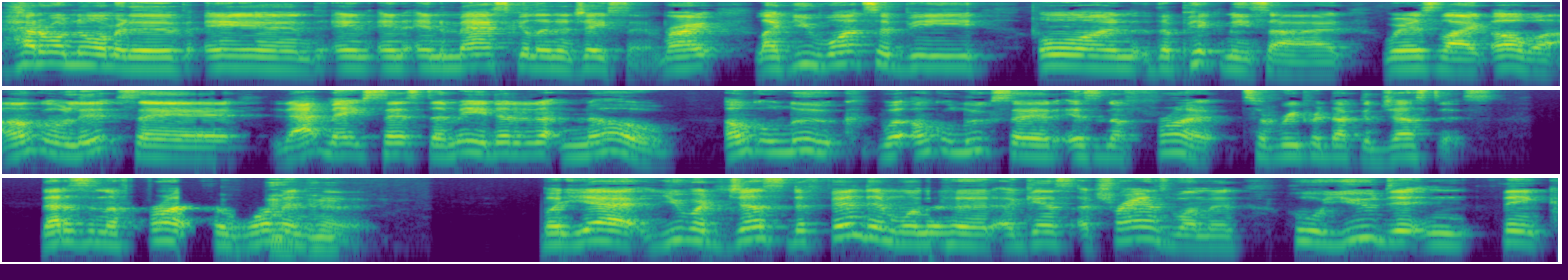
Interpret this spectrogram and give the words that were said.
heteronormative and and and, and masculine adjacent right? Like you want to be on the pick me side where it's like oh well uncle luke said that makes sense to me da, da, da. no. Uncle luke what uncle luke said is an affront to reproductive justice. That is an affront to womanhood but yeah, you were just defending womanhood against a trans woman who you didn't think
